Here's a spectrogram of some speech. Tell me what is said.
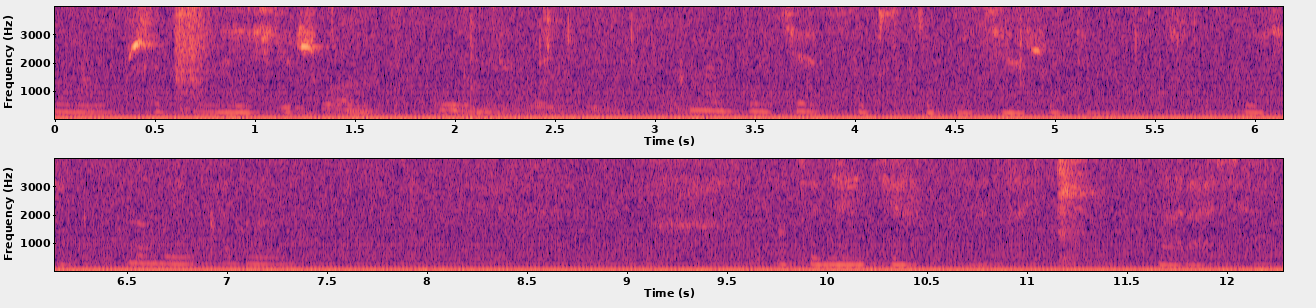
No, Przypalaj się szkoła. Komentujcie, subskrybujcie, żółty guzik na moim kanale. Oceniajcie, polecajcie. Na razie.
